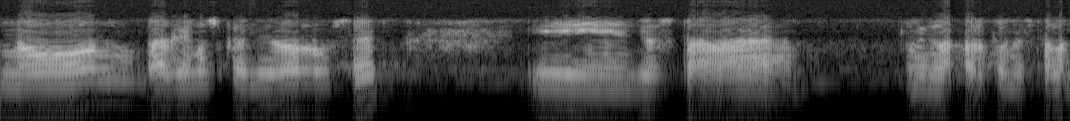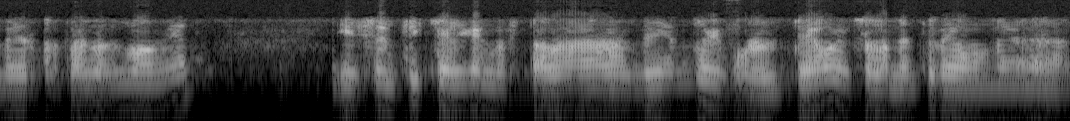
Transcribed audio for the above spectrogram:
No habíamos prendido luces y yo estaba en la parte donde está la mayor parte de las momias y sentí que alguien me estaba viendo y volteo y solamente veo una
